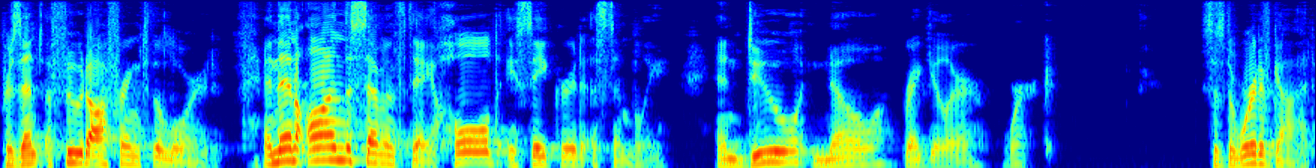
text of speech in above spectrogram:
present a food offering to the Lord. And then on the seventh day, hold a sacred assembly and do no regular work. This is the word of God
